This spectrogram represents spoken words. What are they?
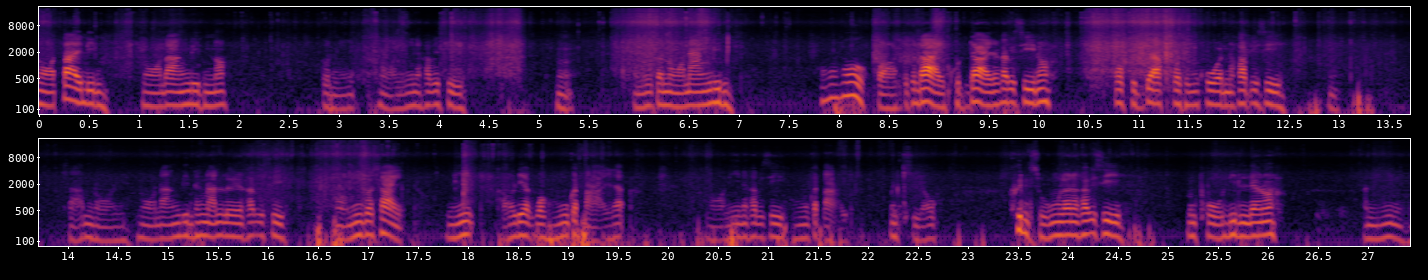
หนอใต้ดิน หนอดางดินเนาะต้นนี้หนอนี้นะครับพี่ซีอืมอันนี้ก็หนอนางดินโอ้โหกว่าจะก็ได้ขุดได้นะครับพี่ซีเนาะ ก็ขุดยากพอสมควรนะครับพี่ซีสามหน่อยหน่อนางดินทั้งนั้นเลยครับพี่ซีหน่อนี้ก็ใช่นี้เขาเรียกว่าหูกระต่ายแล้วหน่อนี้นะครับพี่ซีหูกระต่ายมันเขียวขึ้นสูงแล้วนะครับพี่ซีมันโผล่ดินแล้วเนาะอันนี้นี่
